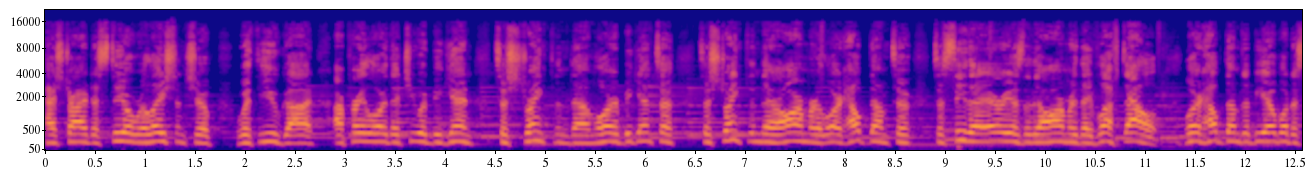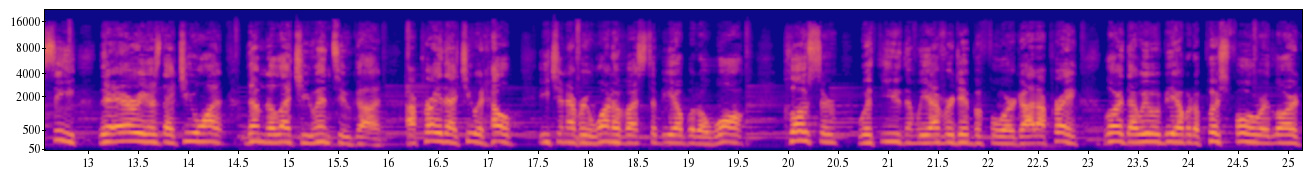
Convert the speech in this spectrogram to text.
has tried to steal relationship with you, God. I pray, Lord, that you would begin to strengthen them. Lord, begin to, to strengthen their armor. Lord, help them to, to see the areas of the armor they've left out. Lord, help them to be able to see the areas that you want them to let you into, God. I pray that you would help each and every one of us to be able to walk closer with you than we ever did before, God. I pray, Lord, that we would be able to push forward, Lord,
